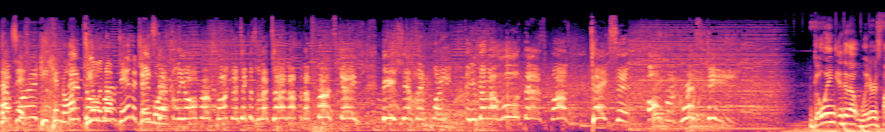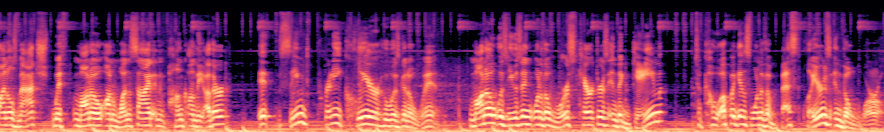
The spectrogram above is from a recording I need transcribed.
that's it. He cannot it's deal over. enough damage anymore. It's definitely over. Punk gonna take this with a timeout for the first game. V shifts in play, and you gotta hold that. Punk takes it over Griff G. Going into that winners finals match with Mono on one side and Punk on the other, it seemed pretty clear who was gonna win. Mono was using one of the worst characters in the game to go up against one of the best players in the world.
